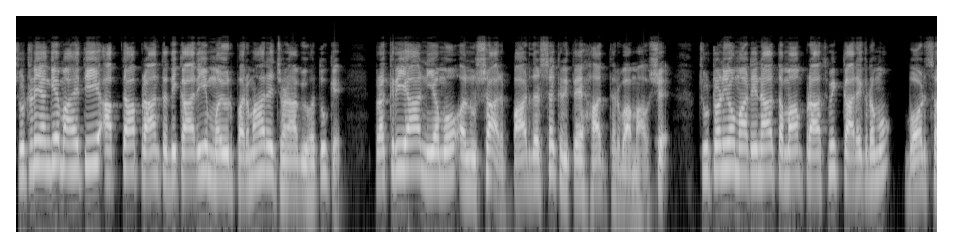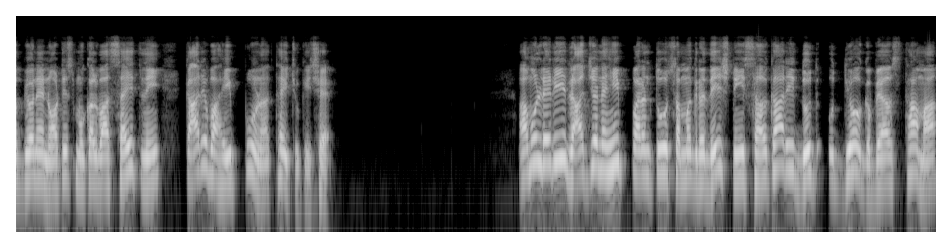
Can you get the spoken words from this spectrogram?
ચૂંટણી અંગે માહિતી આપતા પ્રાંત અધિકારી મયુર પરમારે જણાવ્યું હતું કે, પ્રક્રિયા નિયમો અનુસાર પારદર્શક રીતે હાથ ધરવામાં આવશે. ચૂંટણીઓ માટેના તમામ પ્રાથમિક કાર્યક્રમો બોર્ડ સભ્યોને નોટિસ મોકલવા સહિતની કાર્યવાહી પૂર્ણ થઈ ચૂકી છે. અમૂલ ડેરી રાજ્ય નહીં, પરંતુ સમગ્ર દેશની સહકારી દૂધ ઉદ્યોગ વ્યવસ્થામાં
